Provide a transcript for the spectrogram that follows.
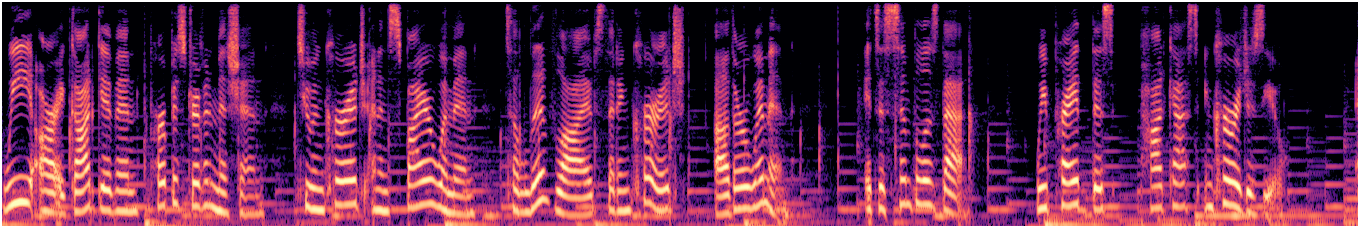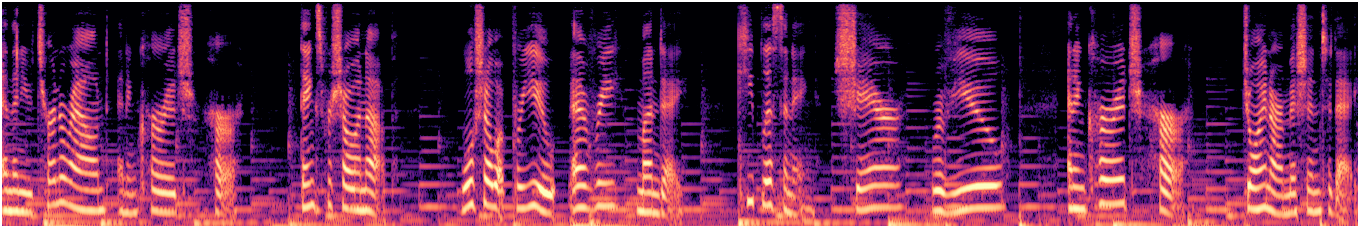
We are a God given, purpose driven mission to encourage and inspire women to live lives that encourage other women. It's as simple as that. We pray that this podcast encourages you, and then you turn around and encourage her. Thanks for showing up. We'll show up for you every Monday. Keep listening, share, review, and encourage her. Join our mission today.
